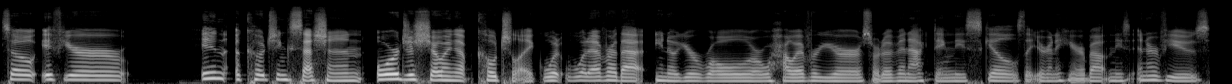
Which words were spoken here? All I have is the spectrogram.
So if you're in a coaching session or just showing up coach like what whatever that you know your role or however you're sort of enacting these skills that you're going to hear about in these interviews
